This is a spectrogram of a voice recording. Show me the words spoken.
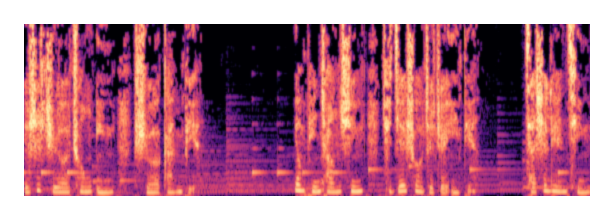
也是时而充盈，时而干瘪。用平常心去接受着这一点，才是恋情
